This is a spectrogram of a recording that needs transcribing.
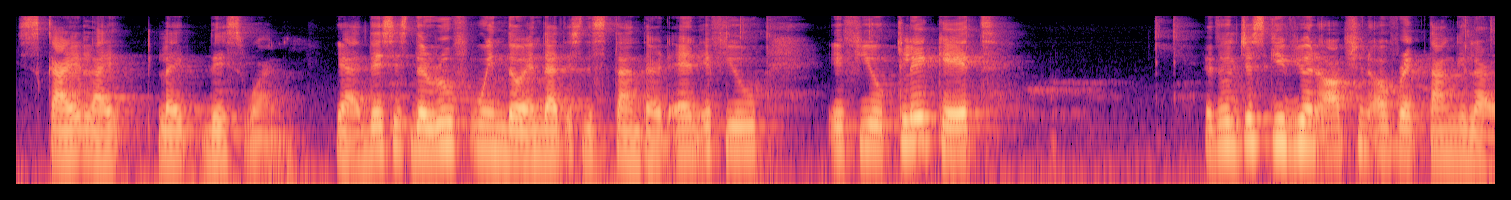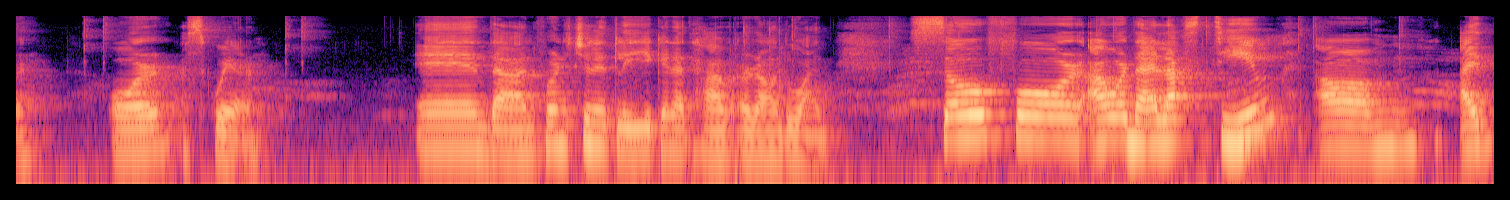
skylight like this one. Yeah this is the roof window and that is the standard. And if you if you click it it will just give you an option of rectangular or a square. And uh, unfortunately you cannot have a round one so for our Dialux team, um, I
